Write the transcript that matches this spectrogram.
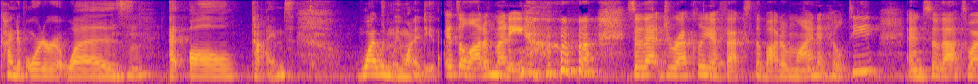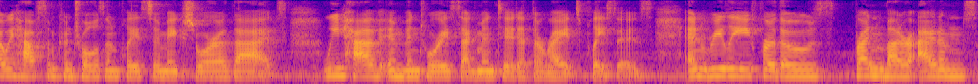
kind of order it was mm-hmm. at all times, why wouldn't we want to do that? It's a lot of money. so that directly affects the bottom line at Hilti. And so that's why we have some controls in place to make sure that we have inventory segmented at the right places. And really, for those bread and butter items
